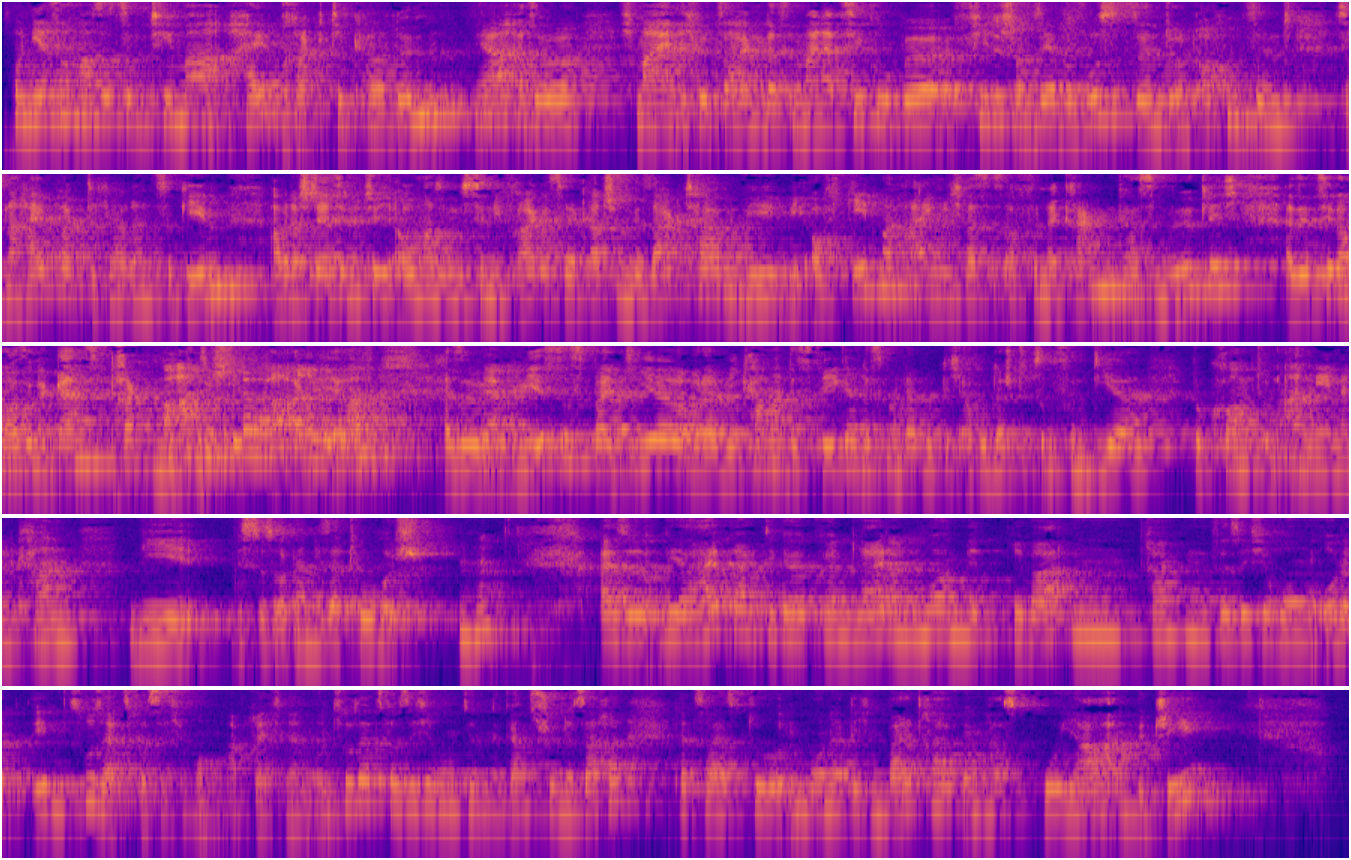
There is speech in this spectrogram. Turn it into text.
Und jetzt nochmal so zum Thema Heilpraktikerin. Ja, also ich meine, ich würde sagen, dass in meiner Zielgruppe viele schon sehr bewusst sind und offen sind, zu einer Heilpraktikerin zu gehen. Aber da stellt sich natürlich auch immer so ein bisschen die Frage, was wir ja gerade schon gesagt haben, wie, wie oft geht man eigentlich, was ist auch für eine Krankenkasse möglich? Also jetzt hier nochmal so eine ganz pragmatische Frage, ja. Also ja. wie ist es bei dir oder wie kann man das regeln, dass man da wirklich auch Unterstützung von dir bekommt und annehmen kann? Wie ist es organisatorisch? Mhm. Also wir Heilpraktiker können leider nur mit privaten Krankenversicherungen oder eben Zusatzversicherungen abrechnen. Und Zusatzversicherungen sind eine ganz schöne Sache. Da zahlst du einen monatlichen Beitrag und hast pro Jahr ein Budget.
